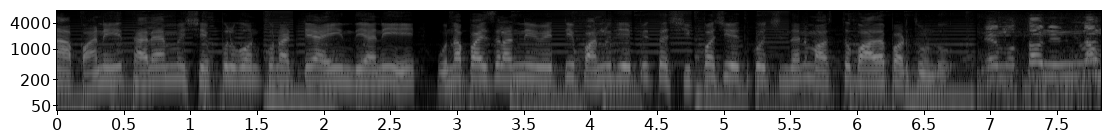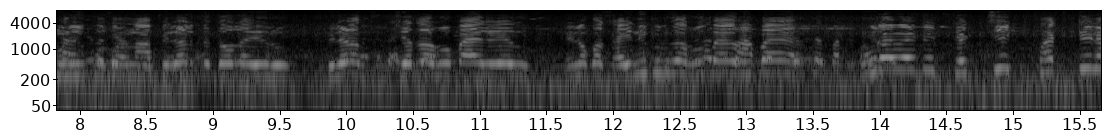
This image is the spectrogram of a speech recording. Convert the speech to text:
నా పని తల అమ్మి చెప్పులు కొనుక్కున్నట్టే అయింది అని ఉన్న పైసలన్నీ పెట్టి పనులు చేపిస్తే షిప్ప చేతికి వచ్చిందని మస్తు బాధపడుతుండు. నేను మొత్తం నిన్న మునిగి కూర్చున్నా నా పిల్లలు పెద్దోళ్ళు అయ్యారు. పిల్లల చేతిలో రూపాయలు లేదు. నేను ఒక సైనికుడిగా రూపాయి రూపాయి కూడబెట్టి తెచ్చి కట్టిన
